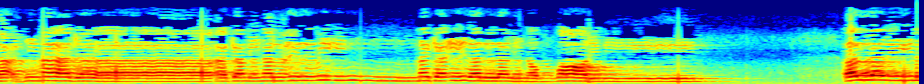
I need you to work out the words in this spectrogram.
بَعْدِ مَا جَاءَكَ مِنَ الْعِلْمِ إِنَّكَ إِذًا لَّمِنَ الظَّالِمِينَ. الَّذِينَ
